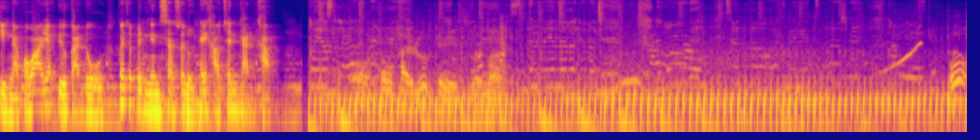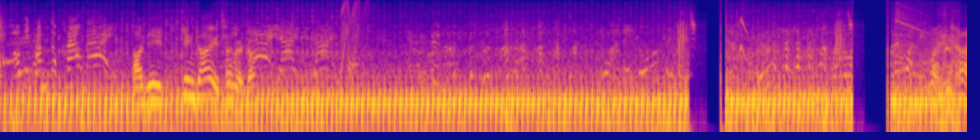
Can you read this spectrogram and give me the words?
จริงนะเพราะว่ายอดวิวการดูก็จะเป็นเงินสนับสนุนให้เขาเช่นกันครับโอ้ต้องถ่ายรูปที่สวยมากโอ้เอาไปทำกับข้าวได้อันนี้กินได้ใช่ไหมครับได้ได้กินได้ไม่ได้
